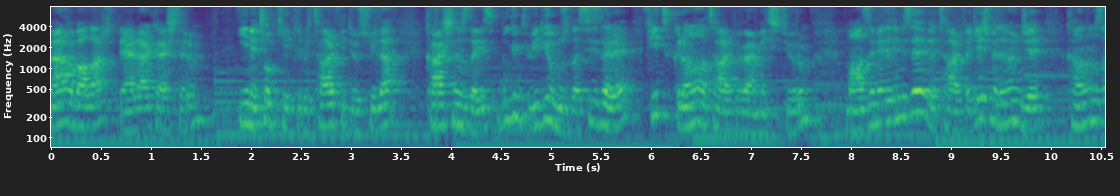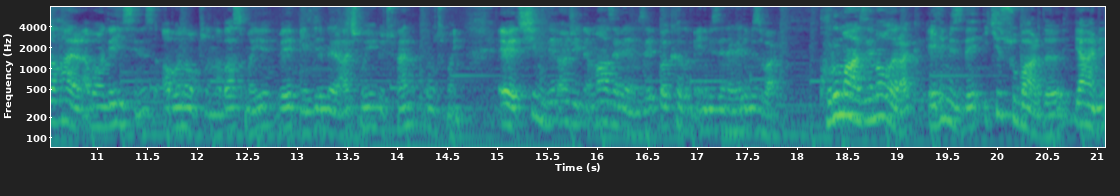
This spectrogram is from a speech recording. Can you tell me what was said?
merhabalar değerli arkadaşlarım. Yine çok keyifli bir tarif videosuyla karşınızdayız. Bugünkü videomuzda sizlere fit granola tarifi vermek istiyorum. Malzemelerimize ve tarife geçmeden önce kanalımıza halen abone değilseniz abone butonuna basmayı ve bildirimleri açmayı lütfen unutmayın. Evet şimdi öncelikle malzemelerimize bakalım elimizde nelerimiz var. Kuru malzeme olarak elimizde 2 su bardağı yani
